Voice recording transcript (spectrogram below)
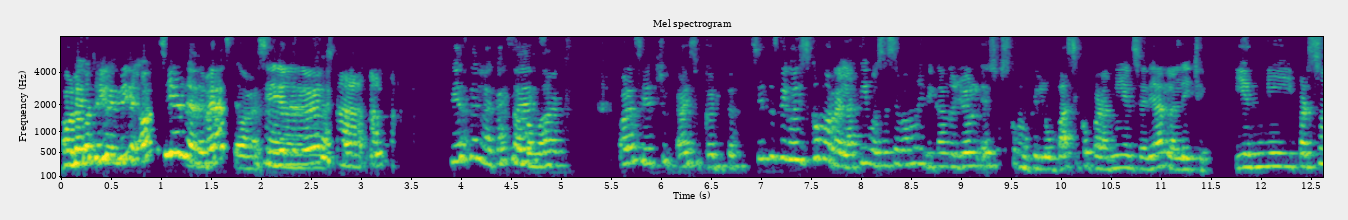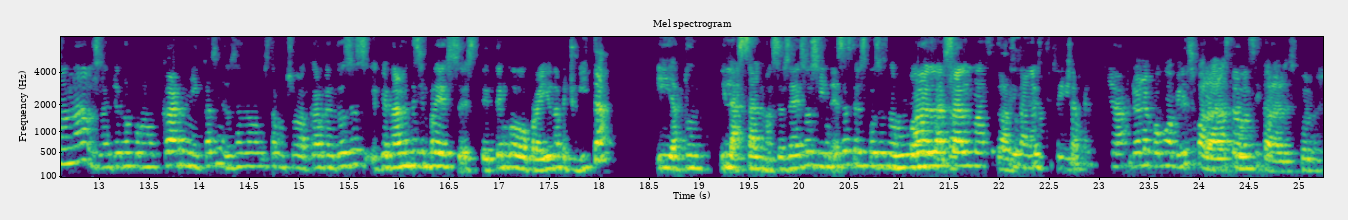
o luego sí, ahora sí el de de veras, ahora sí el de de veras. Fiesta en la casa, Sí, mamá. Ahora sí hay su carita. Sí, te digo, es como relativo, o sea, se va modificando. Yo, eso es como que lo básico para mí, el cereal, la leche. Y en mi persona, o sea, yo no como carne, casi, o sea, no me gusta mucho la carne. Entonces, generalmente siempre es, este, tengo por ahí una pechuguita y atún y las almas. O sea, eso sí, esas tres cosas no me Ah, las almas. Las almas, que sí. ya. yo le pongo a mis Es para, canasta la- básica. para la escuela.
